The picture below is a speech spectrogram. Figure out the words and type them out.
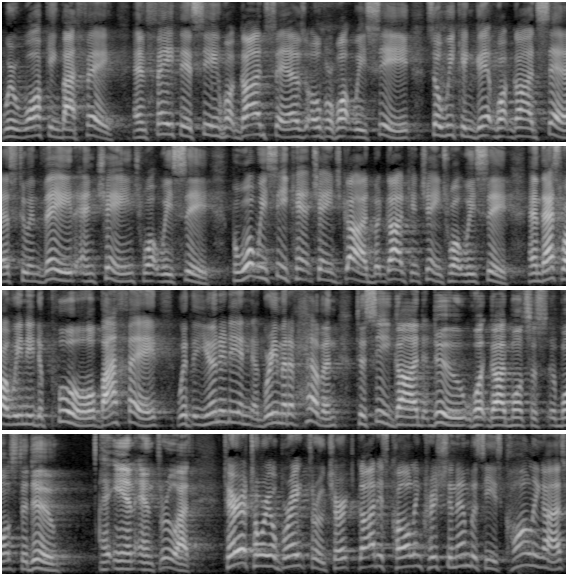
we're walking by faith. And faith is seeing what God says over what we see so we can get what God says to invade and change what we see. But what we see can't change God, but God can change what we see. And that's why we need to pull by faith with the unity and agreement of heaven to see God do what God wants, us, wants to do in and through us. Territorial breakthrough, church. God is calling Christian Embassy. He's calling us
